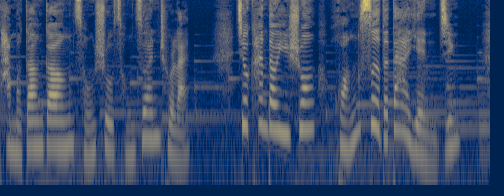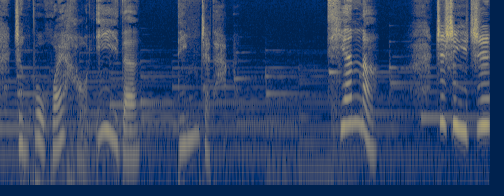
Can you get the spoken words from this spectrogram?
他们刚刚从树丛钻出来，就看到一双黄色的大眼睛，正不怀好意地盯着他们。天哪，这是一只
